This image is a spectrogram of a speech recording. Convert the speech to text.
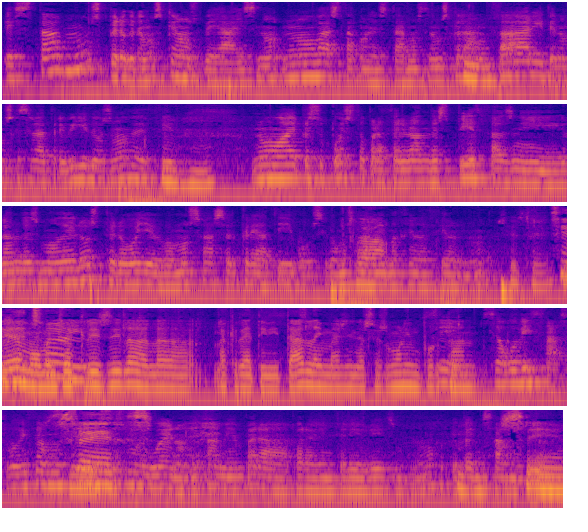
estamos, pero queremos que nos veáis. No, no basta con estar, nos tenemos que lanzar y tenemos que ser atrevidos, ¿no? Es decir, no hay presupuesto para hacer grandes piezas ni grandes modelos, pero oye, vamos a ser creativos y vamos a Clar. la imaginación, ¿no? Sí, sí. Sí, Bé, de en moments de el- crisi la, la, la creativitat, la imaginació és molt important. Sí, se agudiza, se agudiza mucho Sí. y eso es muy bueno ¿eh? también para, para el interiorismo, ¿no? Porque pensamos. Sí.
